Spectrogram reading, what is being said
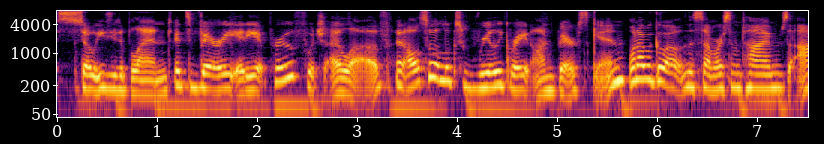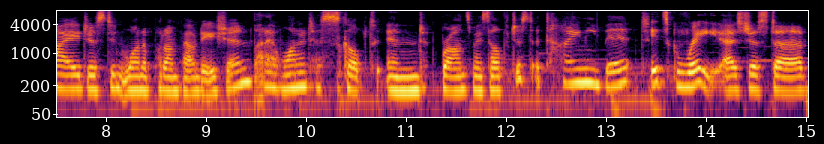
so easy to blend. It's very idiot proof, which I love. And also it looks really great on bare skin. When I would go out in the summer sometimes, I just didn't want to put on foundation, but I wanted to sculpt and bronze myself just a tiny bit. It's great as just a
